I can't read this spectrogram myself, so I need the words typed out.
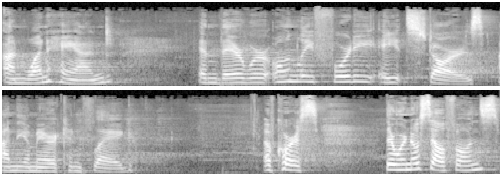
on one hand, and there were only 48 stars on the American flag. Of course, there were no cell phones,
